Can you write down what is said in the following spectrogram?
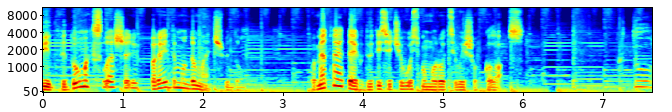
Від відомих слешерів перейдемо до менш відомих. Пам'ятаєте, як в 2008 році вийшов колапс? Хто?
